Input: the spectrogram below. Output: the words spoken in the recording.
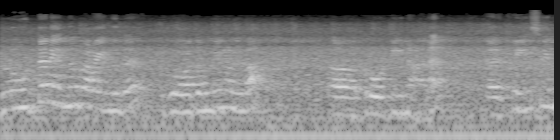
ഗ്ലൂട്ടൻ എന്ന് പറയുന്നത് ഗോതമ്പിനുള്ള പ്രോട്ടീനാണ് കേസിൻ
